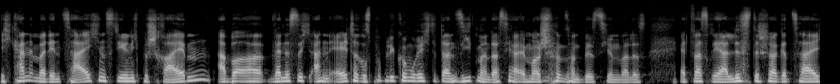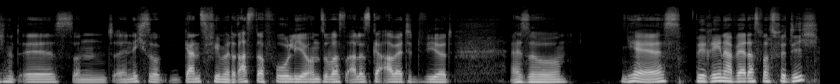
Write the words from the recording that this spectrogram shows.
ich kann immer den Zeichenstil nicht beschreiben, aber wenn es sich an ein älteres Publikum richtet, dann sieht man das ja immer schon so ein bisschen, weil es etwas realistischer gezeichnet ist und äh, nicht so ganz viel mit Rasterfolie und sowas alles gearbeitet wird. Also Yes. Verena, wäre das was für dich?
